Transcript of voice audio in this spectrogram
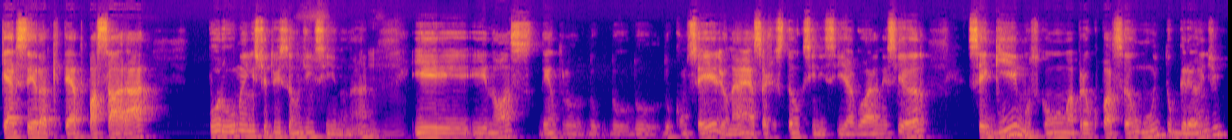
quer ser arquiteto passará por uma instituição de ensino, né? Uhum. E, e, nós, dentro do, do, do, do, conselho, né, essa gestão que se inicia agora nesse ano, seguimos com uma preocupação muito grande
